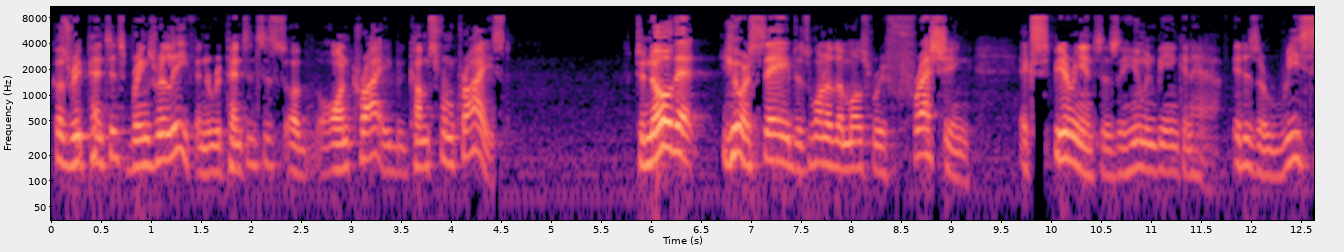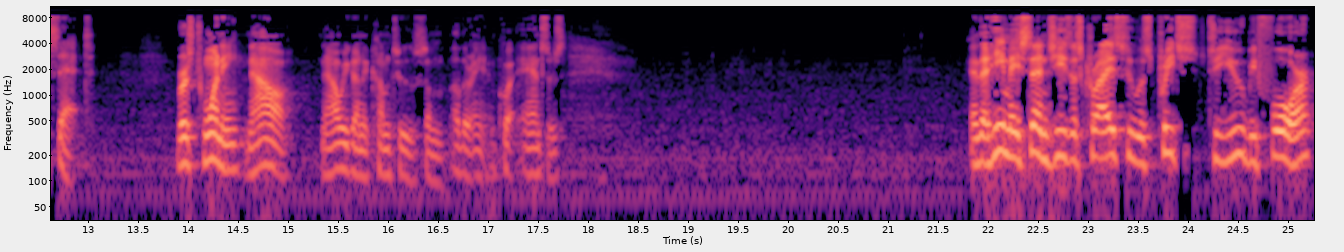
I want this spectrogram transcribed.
Because repentance brings relief, and repentance is on Christ, it comes from Christ. To know that you are saved is one of the most refreshing experiences a human being can have. It is a reset. Verse 20, now, now we're going to come to some other answers. and that he may send Jesus Christ, who was preached to you before,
